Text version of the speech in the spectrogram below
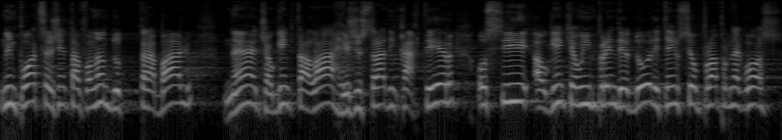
Não importa se a gente está falando do trabalho, né, de alguém que está lá, registrado em carteira, ou se alguém que é um empreendedor e tem o seu próprio negócio.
